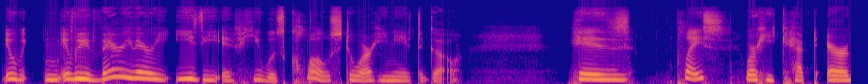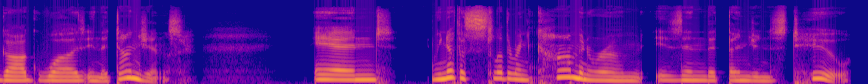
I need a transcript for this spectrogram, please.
it would, be, be very very easy if he was close to where he needed to go. His place where he kept Aragog was in the dungeons. And we know the Slytherin common room is in the dungeons too.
